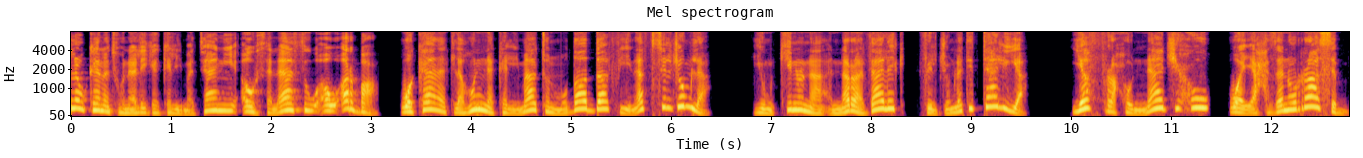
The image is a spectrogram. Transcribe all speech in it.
لو كانت هنالك كلمتان أو ثلاث أو أربع؟ وكانت لهن كلمات مضادة في نفس الجملة. يمكننا أن نرى ذلك في الجملة التالية. يفرح الناجح ويحزن الراسب.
